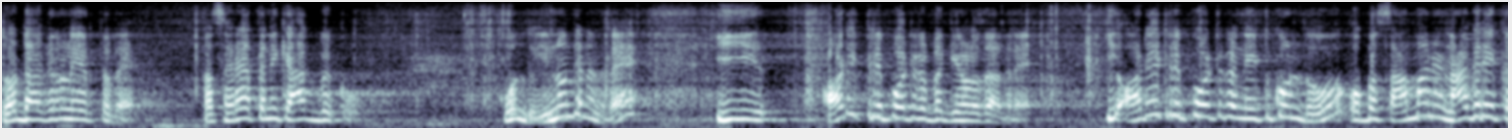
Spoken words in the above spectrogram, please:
ದೊಡ್ಡ ಹಗರಣ ಇರ್ತದೆ. ಅದು ಸರಿಯಾದ ತನಿಖೆ ಆಗ್ಬೇಕು. ಒಂದು ಇನ್ನೊಂದೇನಂದ್ರೆ ಈ ಆಡಿಟ್ ರಿಪೋರ್ಟ್ಗಳ ಬಗ್ಗೆ ಹೇಳೋದಾದ್ರೆ ಈ ಆಡಿಟ್ ರಿಪೋರ್ಟ್ಗಳನ್ನ ಇಟ್ಕೊಂಡು ಒಬ್ಬ ಸಾಮಾನ್ಯ ನಾಗರಿಕ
